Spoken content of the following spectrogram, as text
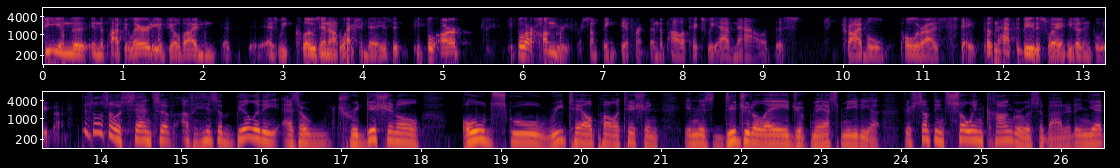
see in the in the popularity of Joe Biden as we close in on election day is that people are people are hungry for something different than the politics we have now of this tribal polarized state. Doesn't have to be this way, and he doesn't believe that. There's also a sense of, of his ability as a traditional old school retail politician in this digital age of mass media. There's something so incongruous about it, and yet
